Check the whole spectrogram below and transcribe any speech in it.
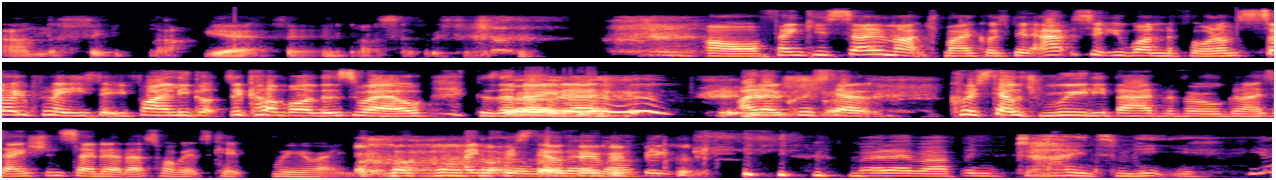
And I think that, yeah, I think that's everything. Oh, thank you so much, Michael. It's been absolutely wonderful. And I'm so pleased that you finally got to come on as well. Because I know that I know Christelle Christelle's really bad with her organisation, so that, that's why we have to keep rearranging. Thank Christelle for whatever. everything. Whatever. I've been dying to meet you. Yes.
